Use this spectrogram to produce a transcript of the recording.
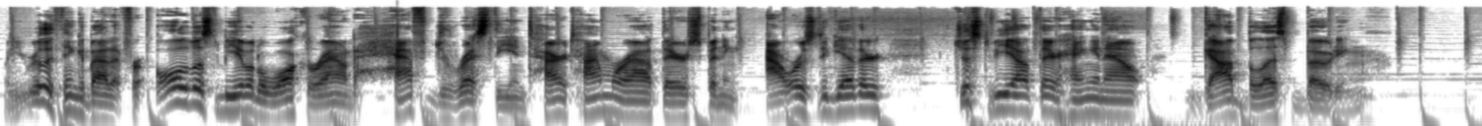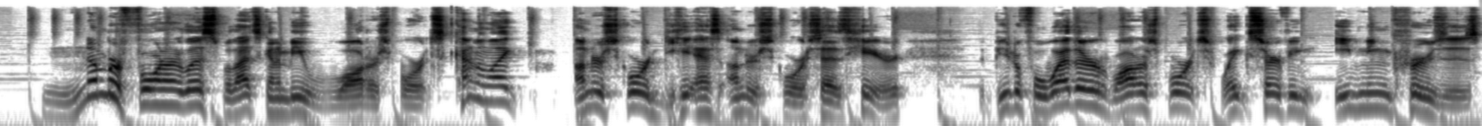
when you really think about it, for all of us to be able to walk around half dressed the entire time we're out there spending hours together, just to be out there hanging out, God bless boating. Number four on our list, well that's going to be water sports, kind of like underscore DS underscore says here, the beautiful weather, water sports, wake surfing, evening cruises,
